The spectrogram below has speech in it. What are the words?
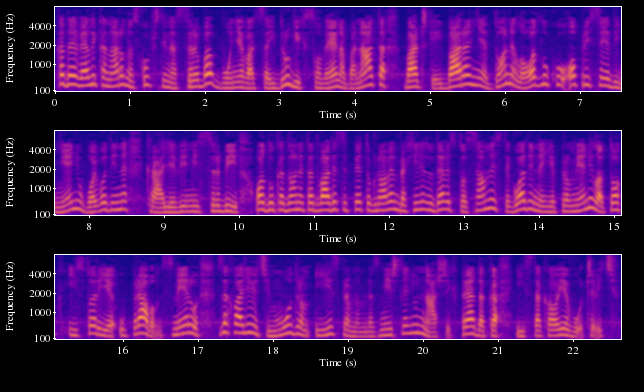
kada je Velika Narodna skupština Srba, Bunjevaca Bunjevaca i drugih Slovena Banata, Bačke i Baranje donela odluku o prisjedinjenju Vojvodine Kraljevini Srbiji. Odluka doneta 25. novembra 1918. godine je promenila tok istorije u pravom smeru, zahvaljujući mudrom i ispravnom razmišljanju naših predaka, istakao je Vučević.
